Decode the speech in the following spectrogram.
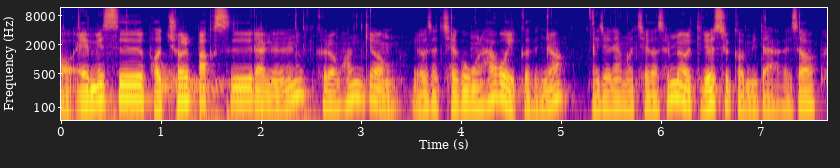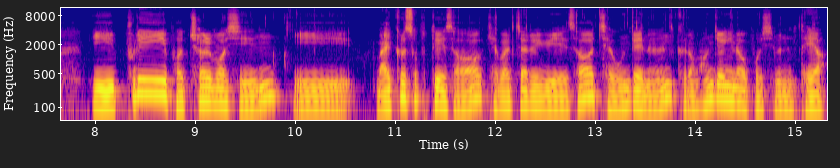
어, MS VirtualBox라는 그런 환경 여기서 제공을 하고 있거든요. 예전에 한번 제가 설명을 드렸을 겁니다. 그래서 이 free virtual machine 이 마이크로소프트에서 개발자를 위해서 제공되는 그런 환경이라고 보시면 돼요.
